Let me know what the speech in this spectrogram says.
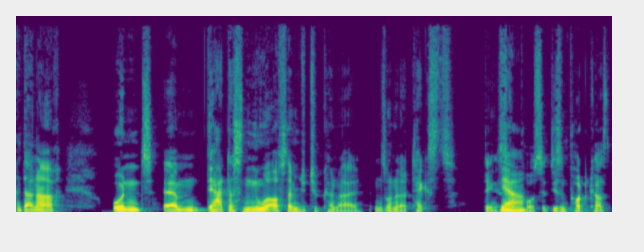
danach. Und ähm, der hat das nur auf seinem YouTube-Kanal in so einer Text-Dings ja. gepostet, diesen Podcast.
